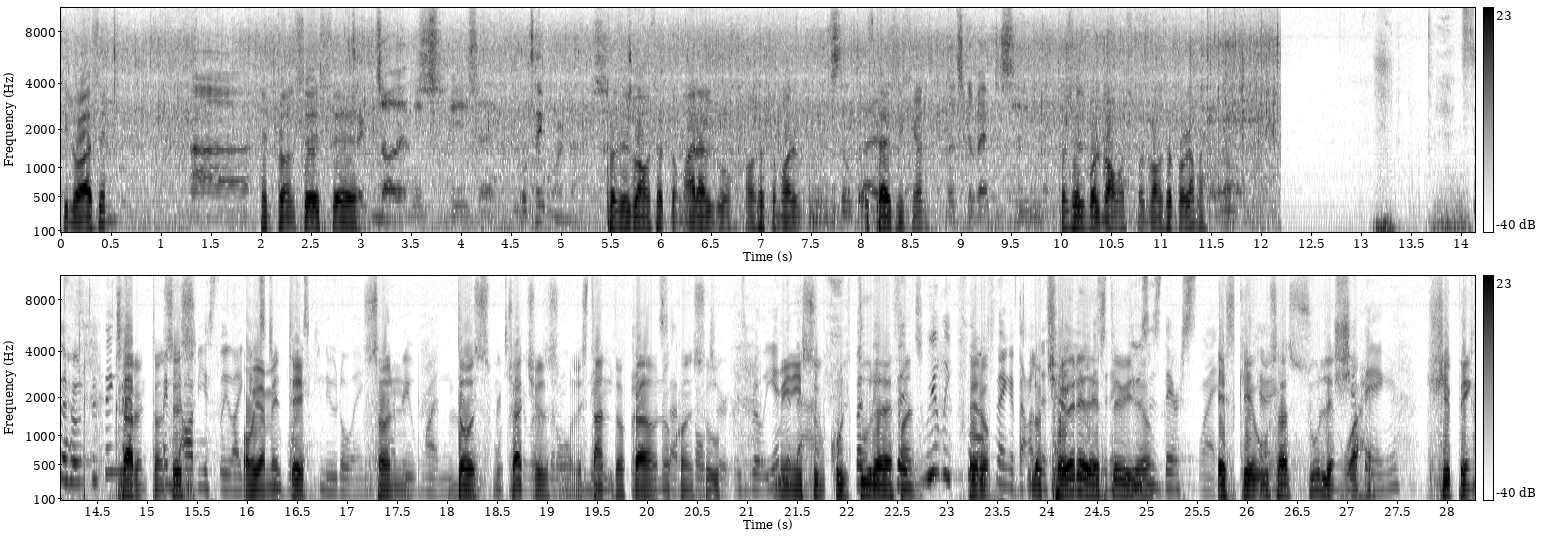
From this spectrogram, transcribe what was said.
Si lo hacen, uh, entonces eh, entonces vamos a tomar algo, vamos a tomar esta decisión. Entonces volvamos, volvamos al programa. Claro, entonces, obviamente, son dos muchachos molestando cada uno con su mini subcultura de fans, pero lo chévere de este video es que usa su lenguaje. Shipping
